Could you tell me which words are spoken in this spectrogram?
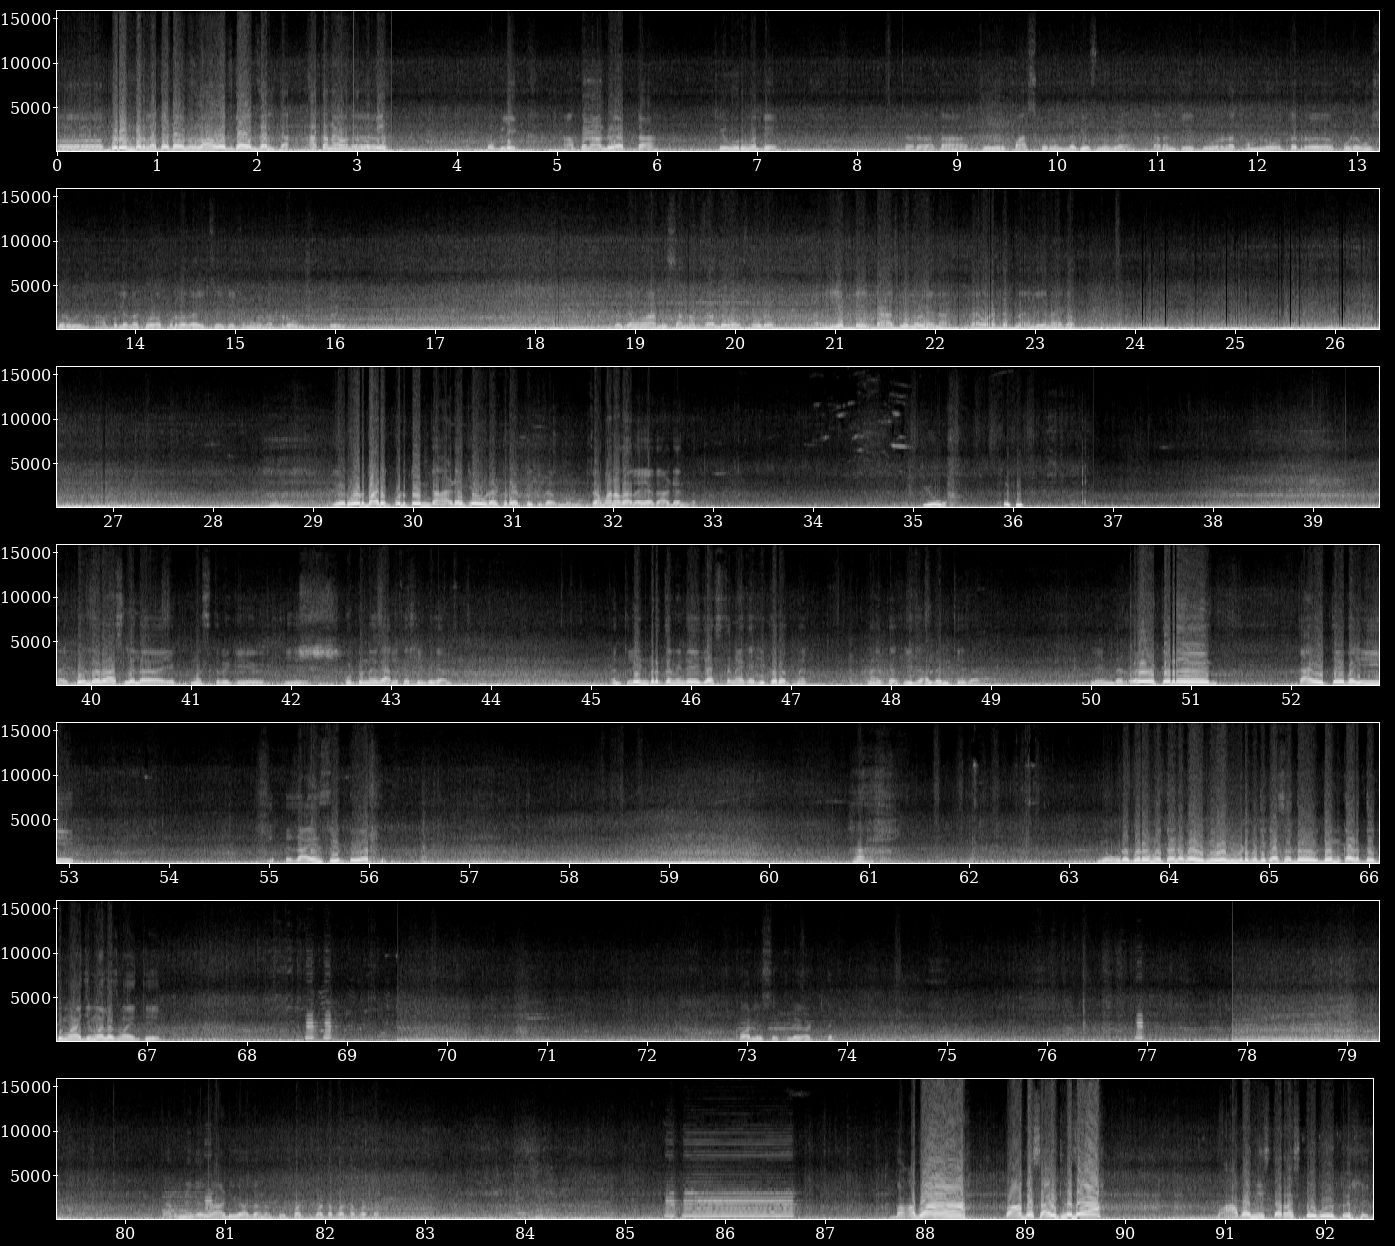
अं, पुरंदरला त्या टायमिंगला आवाज गायब झालता. आता नाही होणार ओके? पब्लिक आपण आलोय आत्ता थेऊरमध्ये. तर आता थेऊर पास करून लगेच निघूया. कारण की थेऊरला थांबलो तर पुढे उशीर होईल. आपल्याला थोडा पुढं जायचं आहे त्याच्यामुळे पुढं होऊ शकतोय. त्याच्यामुळे आम्ही सांगणार चाललो आहे थोडं आणि एकटं एकटं असल्यामुळे आहे ना काय वाटत नाही नाही का? या रोड बारीक पडतोय आणि गाड्याच एवढ्या ट्रॅफिक जमाना झाला या गाड्यांना. यू. काय असलेला एक मस्तपैकी कुठून आहे. घाल कशी बी घाल. आणि स्प्लेंडरचं मी जास्त नाही का ही करत नाही. नाही का ही झालं आणि ते झालं. स्प्लेंडर ए करत काय होतंय भाई जाईन स्विफ्टवर एवढं गरम होतं ना भाई मी हेल्मेटमध्ये कसं द- दम काढतोय ती माझी मलाच माहिती कॉलेज सुटले वाटते. कारण का गाडी घाला ना तो पट पटा पटा पटा. बाबा! बाबा साईडला जा! बाबा निस्ता रस्ते बोलतोय.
